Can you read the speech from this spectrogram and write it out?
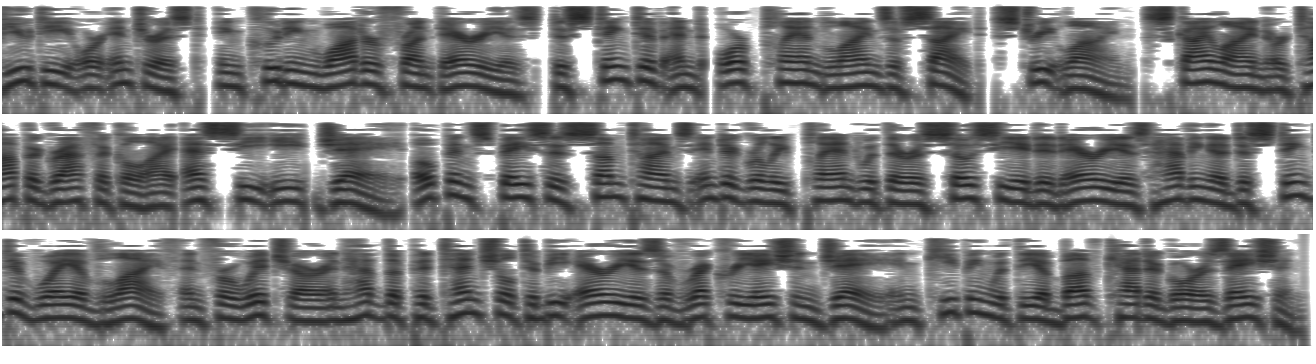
beauty or interest, including waterfront areas, distinctive and, or planned lines of sight, street line, skyline or topographical I SCE J open spaces sometimes integrally planned with their associated areas having a distinctive way of life and for which are and have the potential to be areas of recreation J in keeping with the above categorization,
